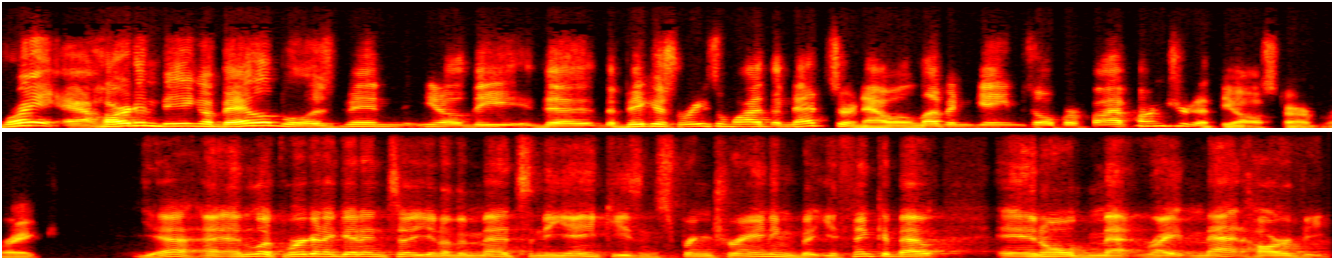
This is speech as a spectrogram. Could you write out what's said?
Right, uh, Harden being available has been, you know, the the the biggest reason why the Nets are now 11 games over 500 at the All Star break. Yeah, and look, we're gonna get into you know the Mets and the Yankees and spring training, but you think about an old Met, right? Matt Harvey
